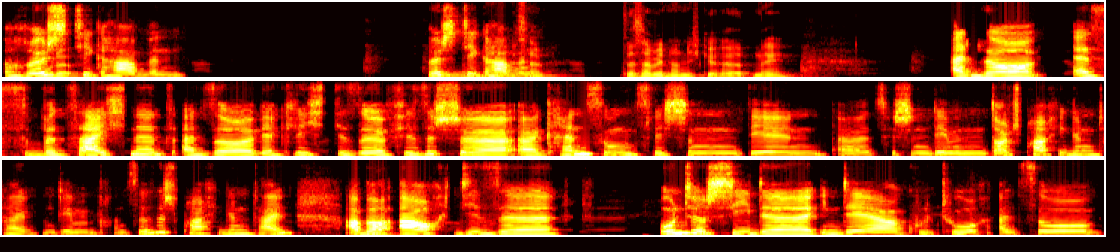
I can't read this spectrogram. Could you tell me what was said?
Oder? Rüstig haben. Oh, Rüstig nee, das haben. habe das hab ich noch nicht gehört, nee. Also es bezeichnet also wirklich diese physische äh, Grenzung zwischen den, äh, zwischen dem deutschsprachigen Teil und dem französischsprachigen Teil, aber Mhm. auch diese Unterschiede in der Kultur. Also,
